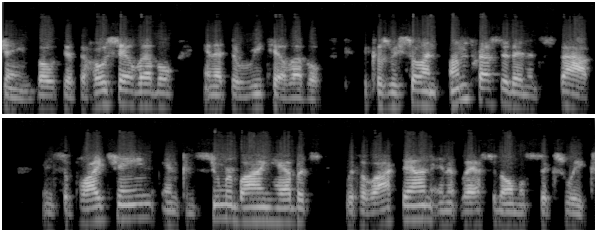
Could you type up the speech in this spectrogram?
chain, both at the wholesale level and at the retail level, because we saw an unprecedented stop in supply chain and consumer buying habits with the lockdown, and it lasted almost six weeks.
